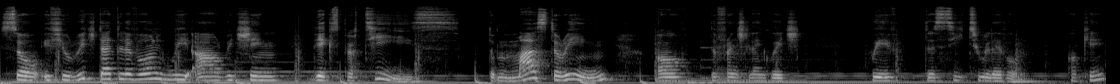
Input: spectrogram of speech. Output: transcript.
So if you reach that level, we are reaching the expertise, the mastering of the French language with the C2 level. Okay,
